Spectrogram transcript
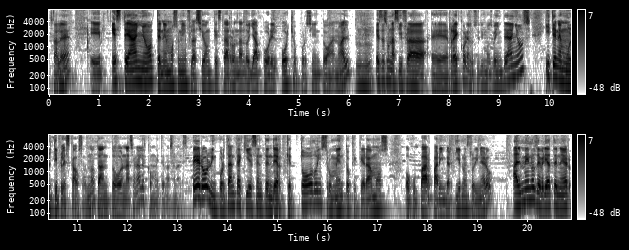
¿Sale? Eh, este año tenemos una inflación que está rondando ya por el 8% anual. Ujú. Esta es una cifra eh, récord en los últimos 20 años y tiene múltiples causas, ¿no? Tanto nacionales como internacionales. Pero lo importante aquí es entender que todo instrumento que queramos ocupar para invertir nuestro dinero, al menos debería tener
